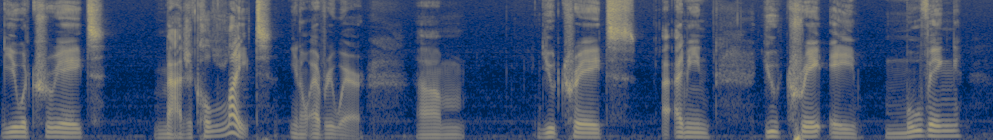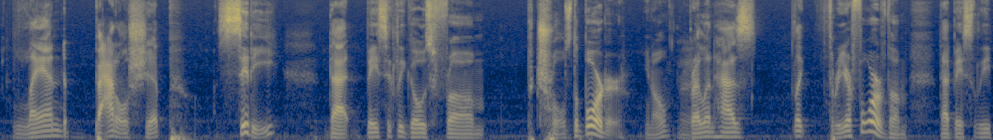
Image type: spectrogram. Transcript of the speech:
you would create magical light, you know, everywhere. Um, you'd create, I I mean, you'd create a moving land battleship city that basically goes from patrols the border. You know, Breland has like three or four of them that basically.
